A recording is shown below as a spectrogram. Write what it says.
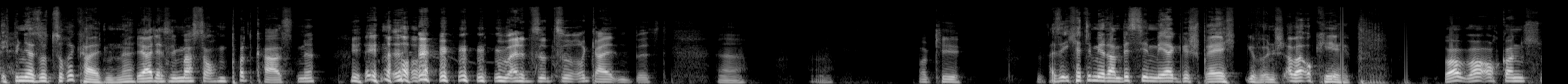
ich bin ja so zurückhaltend, ne? Ja, deswegen machst du auch einen Podcast, ne? genau. Weil du so zurückhaltend bist. Ja. Okay. Also ich hätte mir da ein bisschen mehr Gespräch gewünscht, aber okay. War, war auch ganz,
